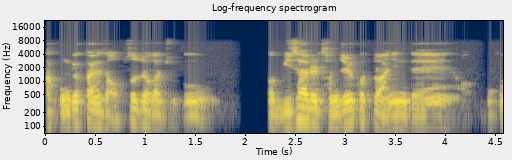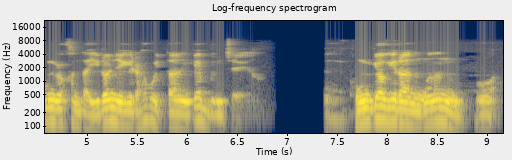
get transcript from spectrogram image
다 공격당해서 없어져 가지고 어, 미사일을 던질 것도 아닌데 어, 못 공격한다 이런 얘기를 하고 있다는 게 문제예요. 네, 공격이라는 거는 뭐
